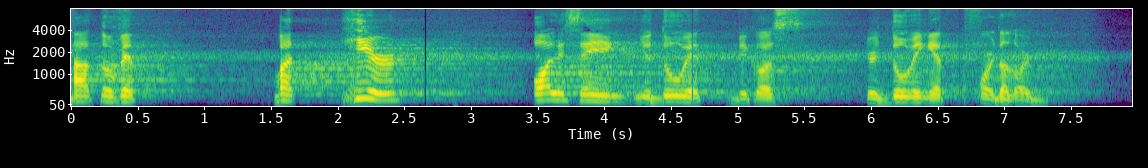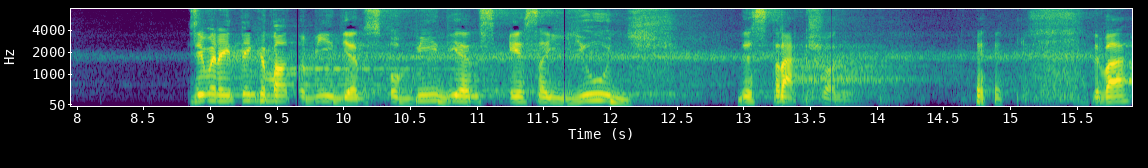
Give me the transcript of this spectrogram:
out of it. But here, Paul is saying you do it because you're doing it for the Lord. See, when I think about obedience, obedience is a huge distraction. diba?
